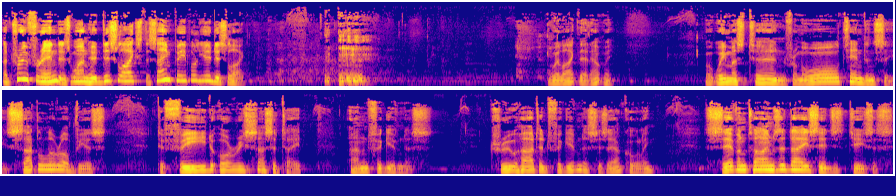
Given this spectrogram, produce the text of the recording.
a true friend is one who dislikes the same people you dislike. we're like that, aren't we? But we must turn from all tendencies, subtle or obvious, to feed or resuscitate unforgiveness. True hearted forgiveness is our calling. Seven times a day, said Jesus,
